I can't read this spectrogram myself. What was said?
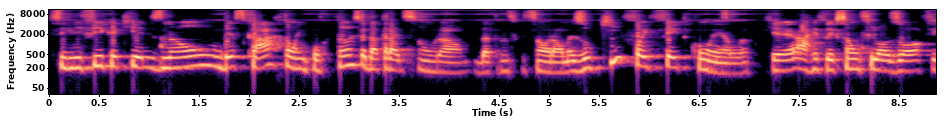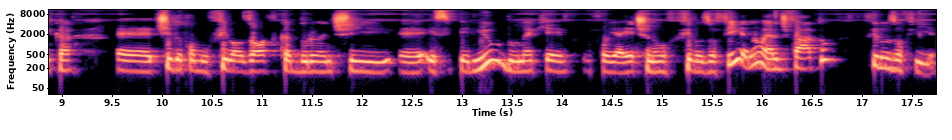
significa que eles não descartam a importância da tradição oral, da transcrição oral, mas o que foi feito com ela, que é a reflexão filosófica é, tida como filosófica durante é, esse período, né, que foi a etnofilosofia, não era de fato filosofia.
